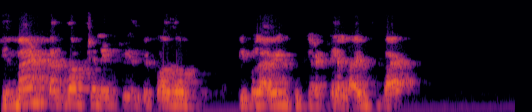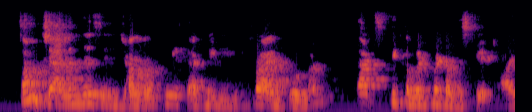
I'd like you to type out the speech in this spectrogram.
Demand consumption increase because of people having to get their lives back some challenges in geographies that need infra improvement. That's the commitment of the state. I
